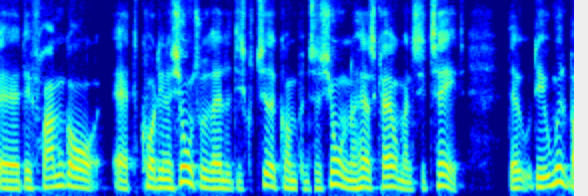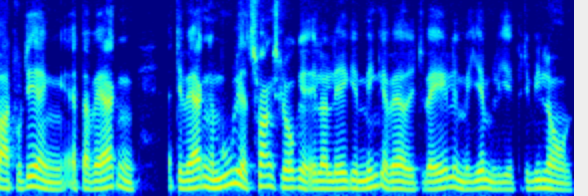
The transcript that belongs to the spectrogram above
øh, det fremgår, at koordinationsudvalget diskuterede kompensationen, og her skrev man citat, det er umiddelbart vurderingen, at, der hverken, at det hverken er muligt at tvangslukke eller lægge minkerhvervet i dvale med hjemmel i epidemiloven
